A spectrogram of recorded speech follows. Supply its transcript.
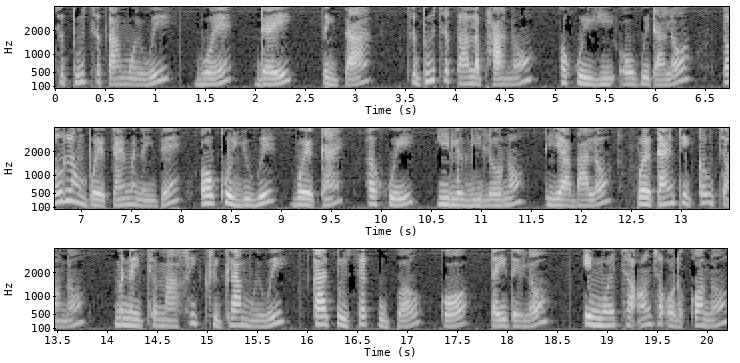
ချက်တူးချက်သားမွေဝေဘွဲဒိတိတာချက်တူးချက်သားလဖာနော်အခွေကြီးအောဝိတာလောတောလောင်ပွဲကိုင်းမနေတဲ့အောခုယူဝေဘွဲကိုင်းအခွေကြီးလကြီးလောနော်ဒီရပါလောဘွဲကိုင်းထိကုတ်ကြောင်နော်မနေချမခိခလိကလာမွေဝေကာတူဆက်ကူပေါကောတိတ်တယ်လောအမွေချအောင်ချော်တကောနော်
